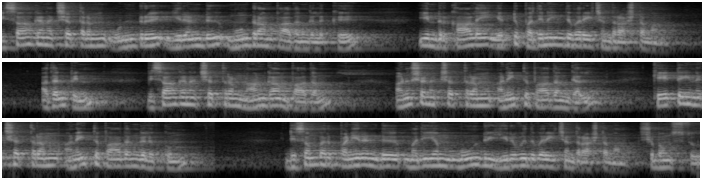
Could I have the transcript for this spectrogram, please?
விசாக நட்சத்திரம் ஒன்று இரண்டு மூன்றாம் பாதங்களுக்கு இன்று காலை எட்டு பதினைந்து வரை சந்திராஷ்டமம். அதன்பின் விசாக நட்சத்திரம் நான்காம் பாதம் அனுஷ நட்சத்திரம் அனைத்து பாதங்கள் கேட்டை நட்சத்திரம் அனைத்து பாதங்களுக்கும் டிசம்பர் பனிரெண்டு மதியம் மூன்று இருபது வரை சந்திராஷ்டமம். சுபம்ஸ்து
